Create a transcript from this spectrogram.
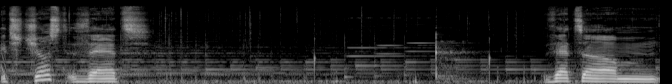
it's just that... That, um...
